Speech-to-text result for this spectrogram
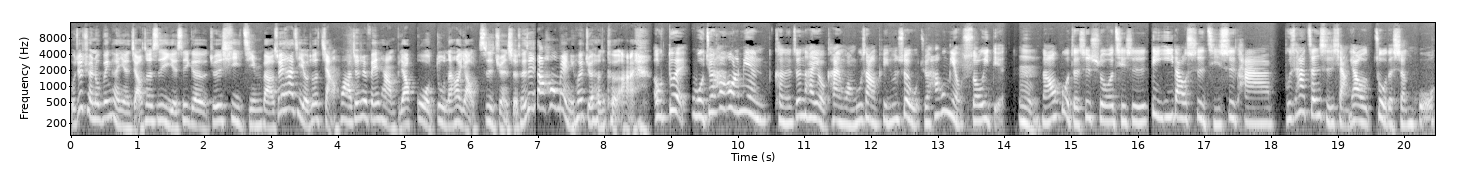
我觉得全奴彬可能演的角色是也是一个就是戏精吧，所以他其实有时候讲话就是非常比较过度，然后咬字卷舌，可是到后面你会觉得很可爱。哦，对，我觉得他后面可能真的还有看网络上的评论，所以我觉得他后面有收一点。嗯，然后或者是说，其实第一到四集是他不是他真实想要做的生活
